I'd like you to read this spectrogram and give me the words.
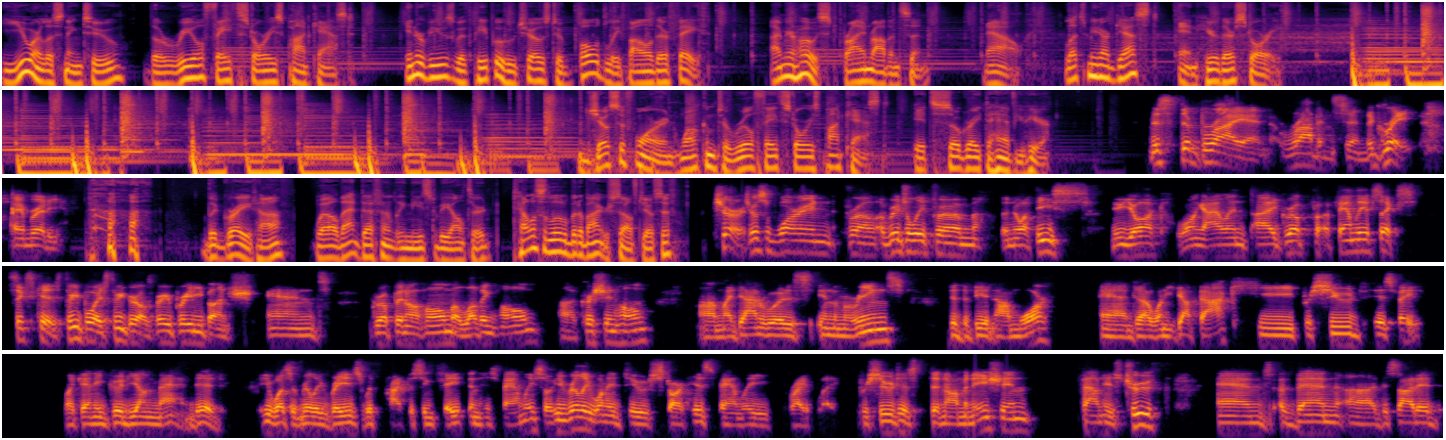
You are listening to the Real Faith Stories Podcast interviews with people who chose to boldly follow their faith. I'm your host, Brian Robinson. Now, let's meet our guest and hear their story. Joseph Warren, welcome to Real Faith Stories Podcast. It's so great to have you here. Mr. Brian Robinson, the great. I am ready. the great, huh? Well, that definitely needs to be altered. Tell us a little bit about yourself, Joseph. Sure. Joseph Warren, from originally from the Northeast, New York, Long Island. I grew up a family of six, six kids, three boys, three girls, very Brady bunch, and grew up in a home, a loving home, a Christian home. Uh, my dad was in the Marines, did the Vietnam War, and uh, when he got back, he pursued his faith, like any good young man did. He wasn't really raised with practicing faith in his family, so he really wanted to start his family right way. Pursued his denomination, found his truth, and then uh, decided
